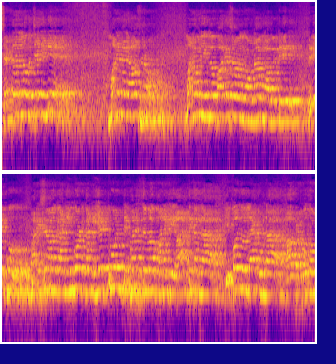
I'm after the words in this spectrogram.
సెంటర్లో వచ్చేది ఇండియే. మనకి అవసరం. మనం దీంట్లో భాగస్వాములుగా ఉన్నాం కాబట్టి రేపు పరిశ్రమలు కానీ ఇంకోటి కానీ ఎటువంటి పరిస్థితుల్లో మనకి ఆర్థికంగా ఇబ్బందులు లేకుండా ఆ ప్రభుత్వం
